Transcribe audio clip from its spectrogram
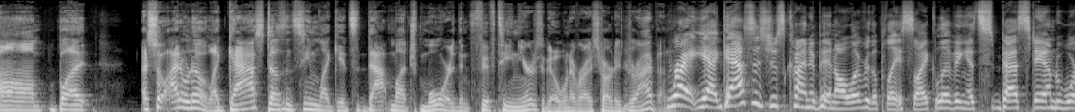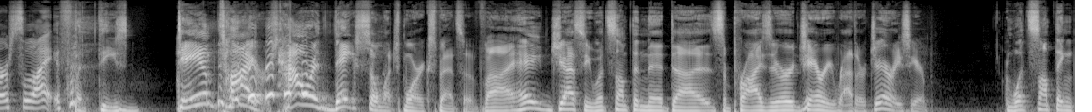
Um, but so I don't know. Like gas doesn't seem like it's that much more than 15 years ago whenever I started driving. Right? Yeah, gas has just kind of been all over the place, like living its best and worst life. But these damn tires, how are they so much more expensive? Uh, hey, Jesse, what's something that uh, surprised or Jerry rather? Jerry's here. What's something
